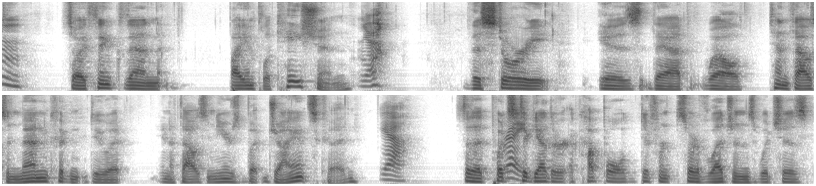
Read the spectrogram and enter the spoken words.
Hmm. So I think then, by implication, Yeah. the story is that well 10,000 men couldn't do it in a thousand years but giants could Yeah. so that puts Right. together a couple different sort of legends which is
